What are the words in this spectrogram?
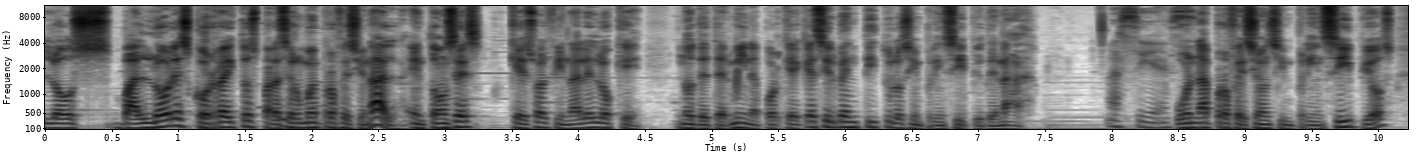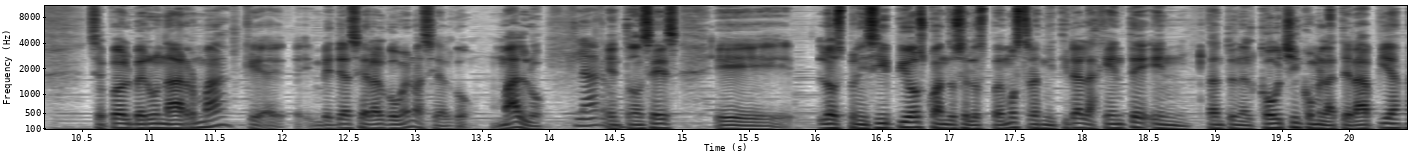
los valores correctos para ser un buen profesional. Entonces, que eso al final es lo que nos determina, porque hay que sirven títulos sin principios, de nada. Así es. Una profesión sin principios se puede volver un arma que eh, en vez de hacer algo bueno, hace algo malo. Claro. Entonces, eh, los principios, cuando se los podemos transmitir a la gente, en, tanto en el coaching como en la terapia,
